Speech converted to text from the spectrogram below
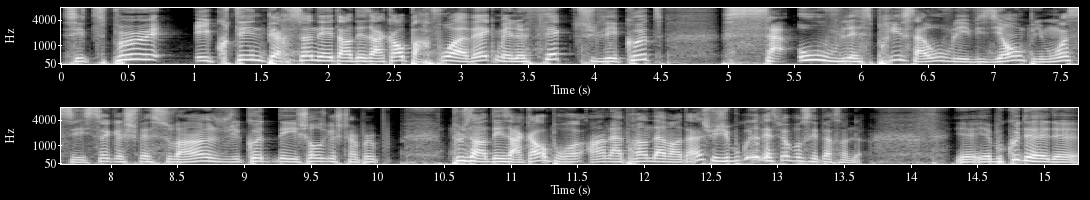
tu peux écouter une personne et être en désaccord parfois avec, mais le fait que tu l'écoutes, ça ouvre l'esprit, ça ouvre les visions. Puis moi, c'est ça que je fais souvent. J'écoute des choses que je suis un peu plus en désaccord pour en apprendre davantage. Puis j'ai beaucoup de respect pour ces personnes-là. Il y a, beaucoup de,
